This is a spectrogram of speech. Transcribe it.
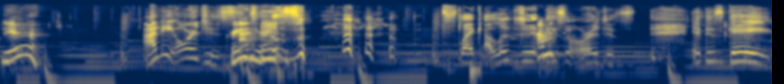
yeah, I need oranges. Crazy, right? it's like I legit I'm- need some oranges in this game.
